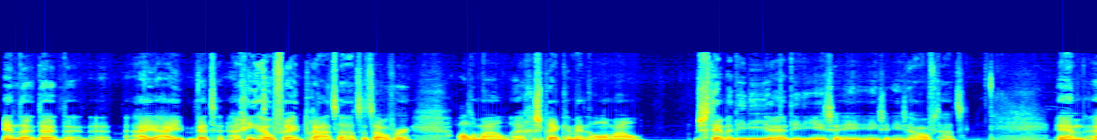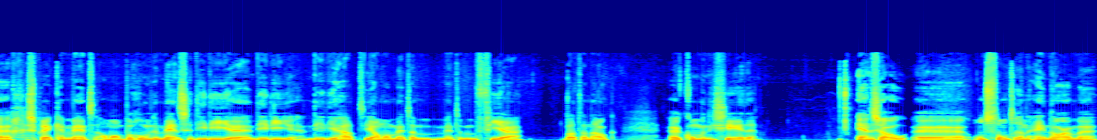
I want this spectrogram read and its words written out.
en de, de, hij, hij, werd, hij ging heel vreemd praten. Had het over allemaal gesprekken met allemaal stemmen die hij die in zijn in zijn hoofd had. En gesprekken met allemaal beroemde mensen die hij die, die, die, die had. Die allemaal met hem, met hem via wat dan ook communiceerden. En zo ontstond er een enorme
